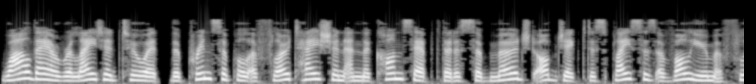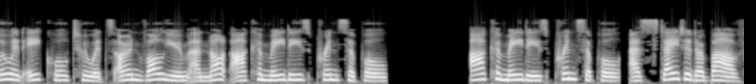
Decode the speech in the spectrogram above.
While they are related to it, the principle of flotation and the concept that a submerged object displaces a volume of fluid equal to its own volume are not Archimedes' principle. Archimedes' principle, as stated above,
